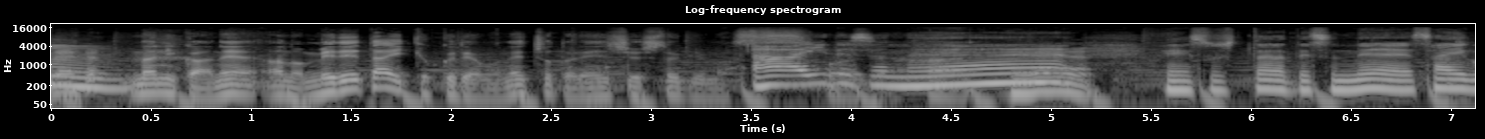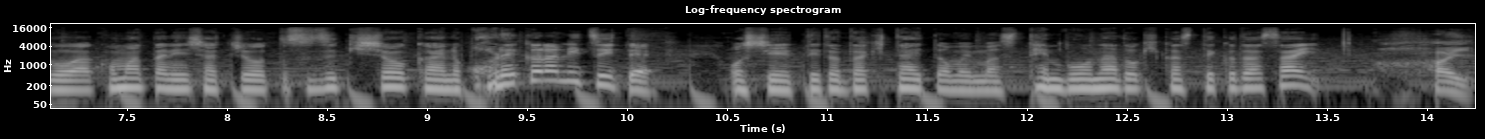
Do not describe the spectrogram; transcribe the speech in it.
ね。うん。何かねあのめでたい曲でもねちょっと練習しておきます。あーいいですよね、はい。ねえーそしたらですね最後は駒谷社長と鈴木商会のこれからについて教えていただきたいと思います。展望など聞かせてください。はい。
